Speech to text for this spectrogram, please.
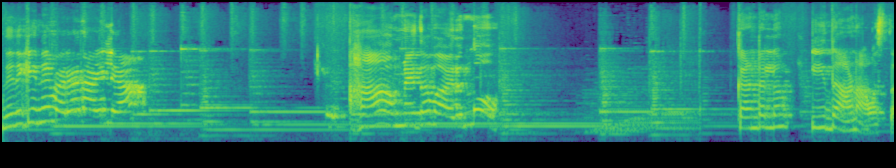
നിനക്ക് ഇനി വരാനായില്ല? ആ അമ്മ ഇതാ വരുന്നു. കണ്ടല്ലോ? ഇതാണ് അവസ്ഥ.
